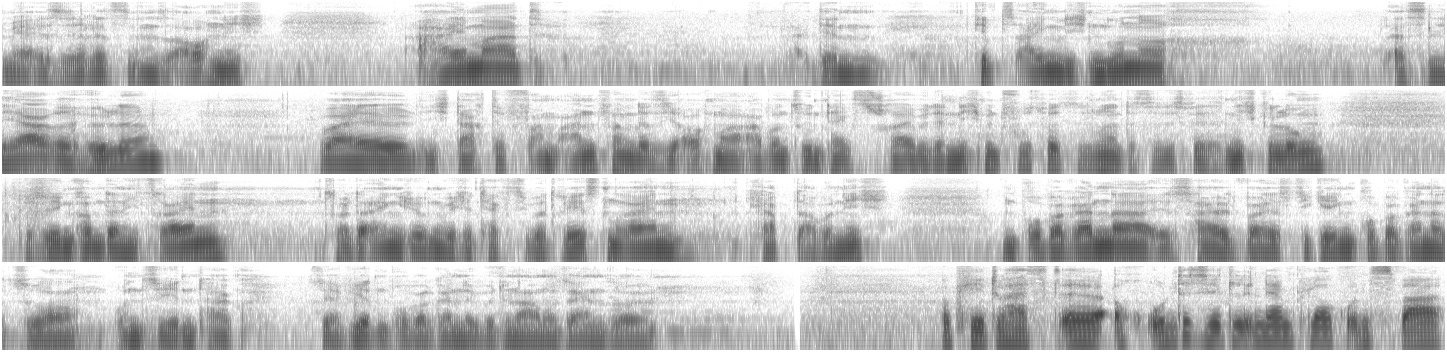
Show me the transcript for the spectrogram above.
Mehr ist es ja letzten Endes auch nicht. Heimat, den gibt es eigentlich nur noch als leere Hülle, weil ich dachte am Anfang, dass ich auch mal ab und zu einen Text schreibe, der nicht mit Fußball zu tun hat. Das ist mir nicht gelungen. Deswegen kommt da nichts rein sollte eigentlich irgendwelche Texte über Dresden rein, klappt aber nicht. Und Propaganda ist halt, weil es die Gegenpropaganda zur uns jeden Tag servierten Propaganda über Dynamo sein soll. Okay, du hast äh, auch Untertitel in deinem Blog und zwar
